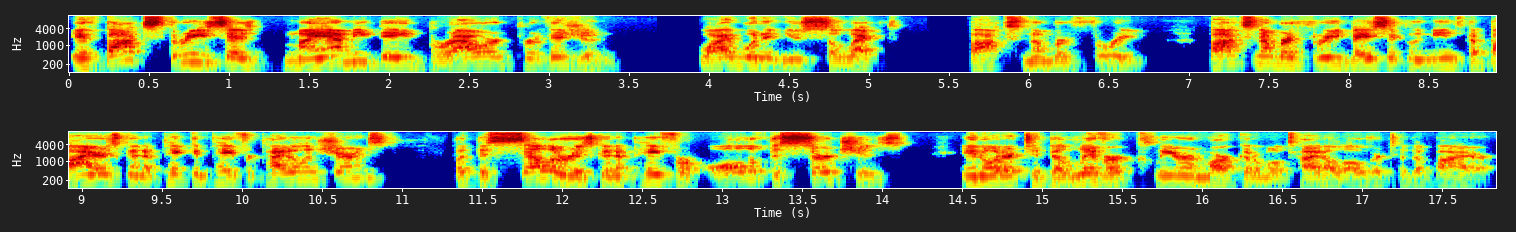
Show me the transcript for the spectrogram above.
If box three says Miami-Dade Broward provision, why wouldn't you select box number three? Box number three basically means the buyer's going to pick and pay for title insurance, but the seller is going to pay for all of the searches in order to deliver clear and marketable title over to the buyer.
